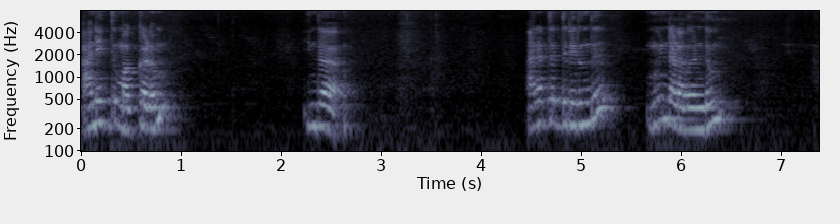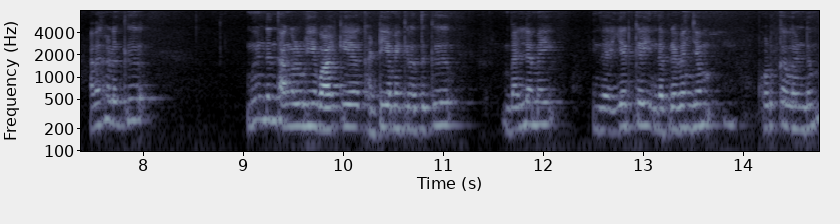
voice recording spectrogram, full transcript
அனைத்து மக்களும் இந்த அனர்த்தத்திலிருந்து மீண்டள வேண்டும். அவர்களுக்கு மீண்டும் தங்களுடைய வாழ்க்கையை கட்டியமைக்கிறதுக்கு வல்லமை இந்த இயற்கை இந்த பிரபஞ்சம் கொடுக்க வேண்டும்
